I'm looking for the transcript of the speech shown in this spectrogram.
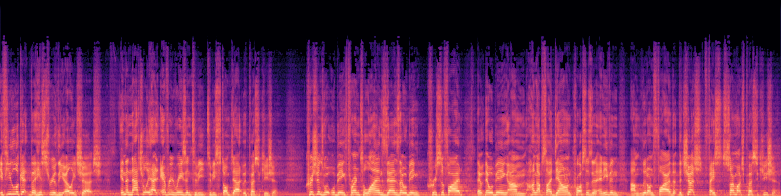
If you look at the history of the early church, in the natural, it had every reason to be, to be stomped out with persecution. Christians were, were being thrown to lions' dens, they were being crucified, they, they were being um, hung upside down on crosses and, and even um, lit on fire. The, the church faced so much persecution.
